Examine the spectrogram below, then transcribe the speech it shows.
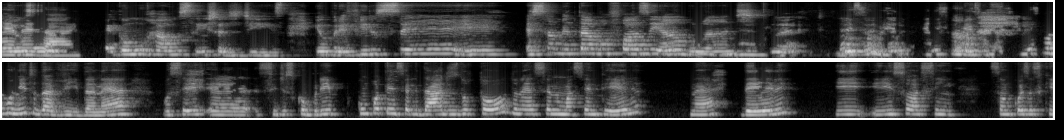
É eu verdade. Sou, é como o Raul Seixas diz, eu prefiro ser essa metamorfose ambulante, uhum. né? É isso mesmo, é isso mesmo. Isso é bonito da vida, né? Você é, se descobrir com potencialidades do todo, né? Sendo uma centelha, né? Dele. E, e isso, assim, são coisas que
